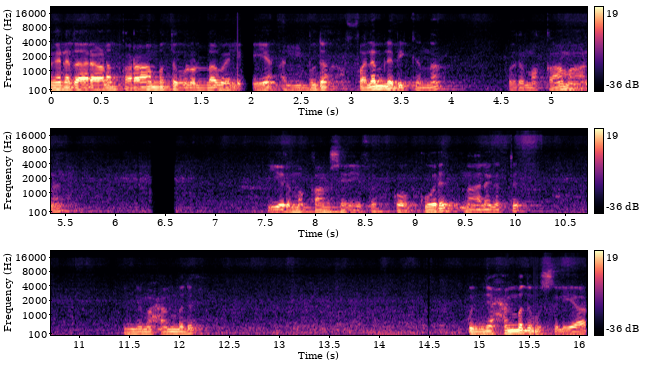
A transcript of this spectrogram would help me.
അങ്ങനെ ധാരാളം കറാമത്തുകളുള്ള വലിയ അത്ഭുത ഫലം ലഭിക്കുന്ന ഒരു മക്കാമാണ് ഈ ഒരു മക്കാം ഷെരീഫ്. കോക്കൂര് നാലകത്ത് കുഞ്ഞു മുഹമ്മദ് കുഞ്ഞഹമ്മദ് മുസ്ലിയാർ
